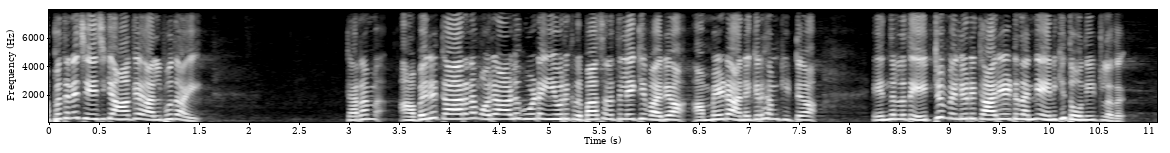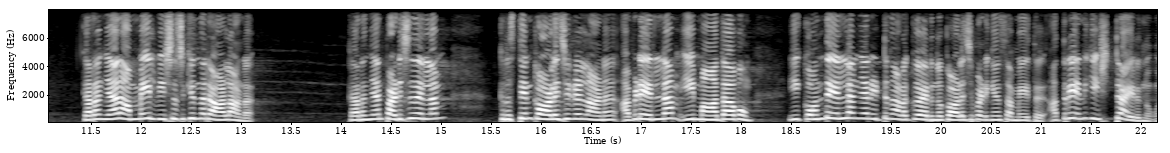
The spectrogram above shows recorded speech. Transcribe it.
അപ്പം തന്നെ ചേച്ചിക്ക് ആകെ അത്ഭുതമായി. കാരണം അവർ കാരണം ഒരാൾ കൂടെ ഈ ഒരു കൃപാസനത്തിലേക്ക് വരിക അമ്മയുടെ അനുഗ്രഹം കിട്ടുക എന്നുള്ളത് ഏറ്റവും വലിയൊരു കാര്യമായിട്ട് തന്നെ എനിക്ക് തോന്നിയിട്ടുള്ളത്. കാരണം ഞാൻ അമ്മയിൽ വിശ്വസിക്കുന്ന ഒരാളാണ്. കാരണം ഞാൻ പഠിച്ചതെല്ലാം ക്രിസ്ത്യൻ കോളേജുകളിലാണ്. അവിടെ എല്ലാം ഈ മാതാവും ഈ കൊന്തയെല്ലാം ഞാൻ ഇട്ട് നടക്കുമായിരുന്നു കോളേജ് പഠിക്കുന്ന സമയത്ത്. അത്രയും എനിക്ക് ഇഷ്ടമായിരുന്നു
